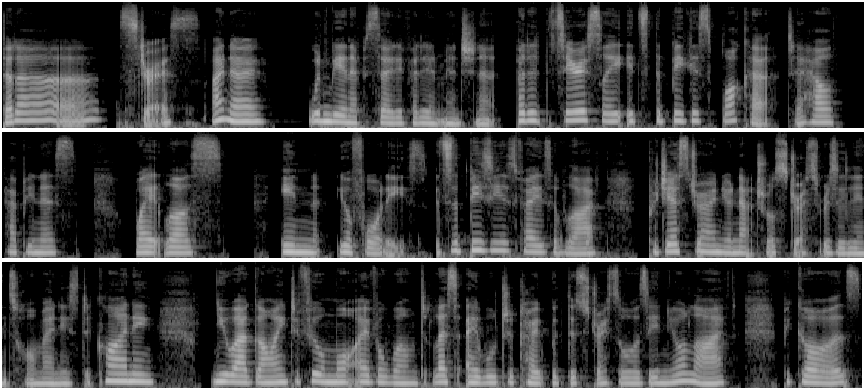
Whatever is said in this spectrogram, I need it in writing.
Da! Stress. I know. Wouldn't be an episode if I didn't mention it. But it, seriously, it's the biggest blocker to health, happiness, weight loss in your 40s. It's the busiest phase of life. Progesterone, your natural stress resilience hormone, is declining. You are going to feel more overwhelmed, less able to cope with the stressors in your life because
